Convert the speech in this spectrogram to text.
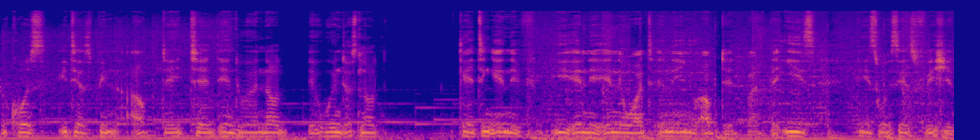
Because it has been updated and we're not windows not getting any any any what? Any new update but there is this was says version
